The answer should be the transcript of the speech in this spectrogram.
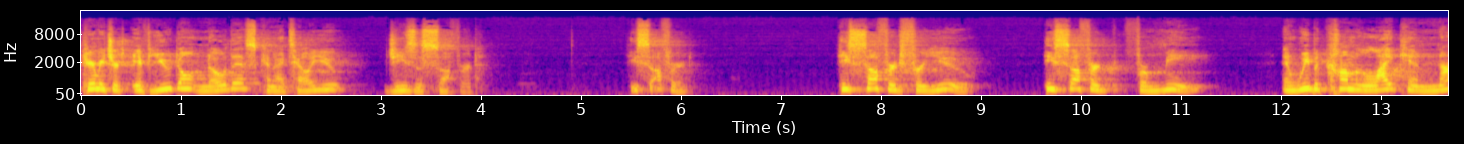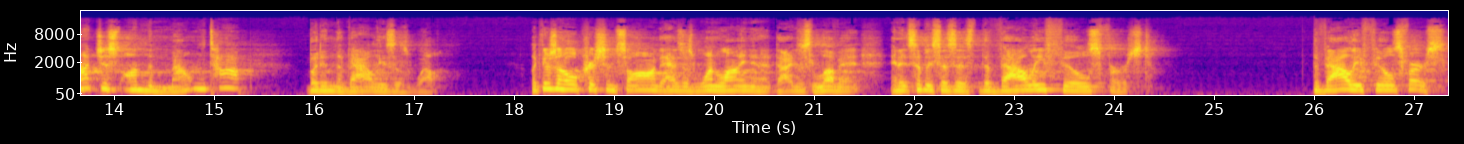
Hear me, church. If you don't know this, can I tell you, Jesus suffered. He suffered. He suffered for you. He suffered for me. And we become like him, not just on the mountaintop, but in the valleys as well. Like there's an old Christian song that has this one line in it that I just love it. And it simply says this The valley fills first. The valley fills first.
